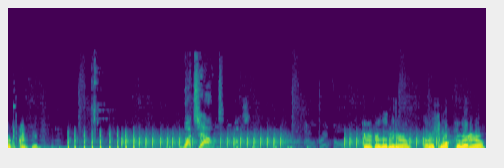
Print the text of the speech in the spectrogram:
Good Watch out. क्यों कर जल्दी करो अरे स्मोक क्यों कर रहे हो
